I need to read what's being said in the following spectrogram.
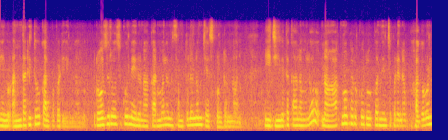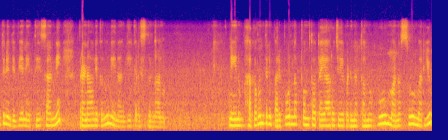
నేను అందరితో కలపబడి ఉన్నాను. రోజు రోజుకు నేను నా కర్మలను సంతులనం చేసుకుంటున్నాను. ఈ జీవితకాలంలో నా ఆత్మ కొరకు రూపొందించబడిన భగవంతుని దివ్య నిర్దేశాన్ని ప్రణాళికను నేను అంగీకరిస్తున్నాను. నేను భగవంతుని పరిపూర్ణత్వంతో తయారు చేయబడిన తనువు మనస్సు మరియు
